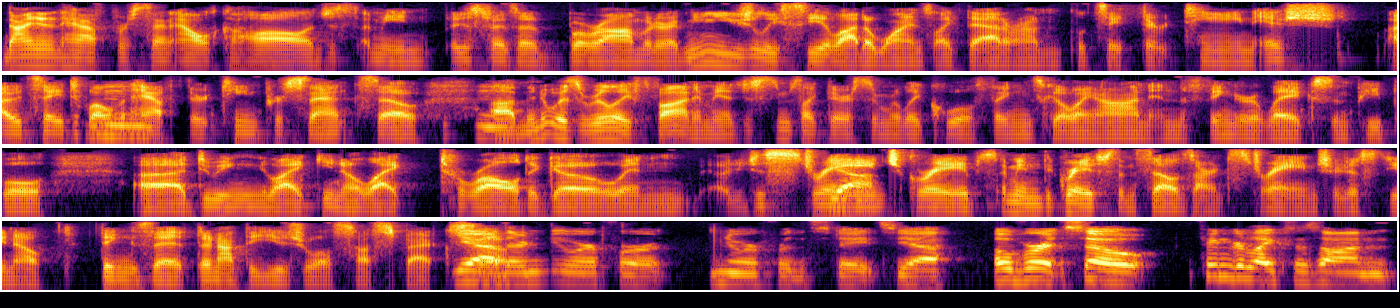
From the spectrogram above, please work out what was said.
nine and a half percent alcohol, and just I mean, just as a barometer. I mean, you usually see a lot of wines like that around let's say thirteen ish. I would say twelve and a half, thirteen percent. So, um, and it was really fun. I mean, it just seems like there are some really cool things going on in the Finger Lakes, and people uh, doing like you know like Teroldego and just strange grapes. I mean, the grapes themselves aren't strange; they're just you know things that they're not the usual suspects. Yeah, so. they're newer for newer for the states. Yeah, over it. So Finger Lakes is on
